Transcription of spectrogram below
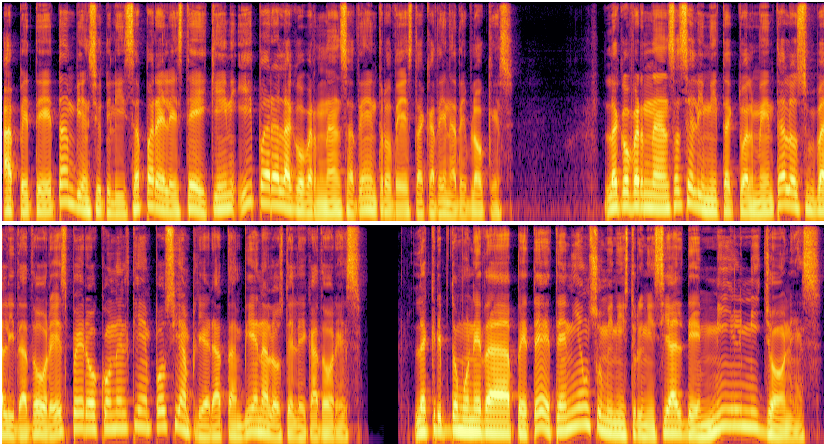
APT también se utiliza para el staking y para la gobernanza dentro de esta cadena de bloques. La gobernanza se limita actualmente a los validadores, pero con el tiempo se ampliará también a los delegadores. La criptomoneda APT tenía un suministro inicial de mil millones.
